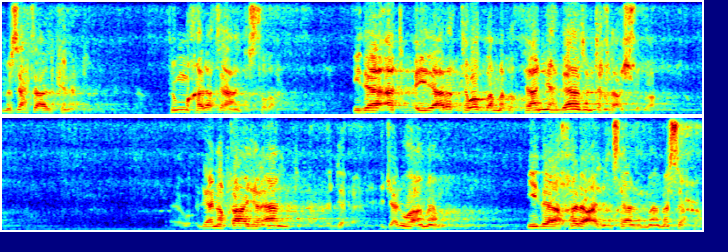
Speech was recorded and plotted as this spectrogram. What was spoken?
مسحت على الكنادر ثم خلعتها عند الصلاة. إذا أت... إذا أردت توضأ مرة ثانية لازم تخلع الشراب لأن القاعدة الآن اجعلوها أمامك إذا خلع الإنسان ما مسحه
